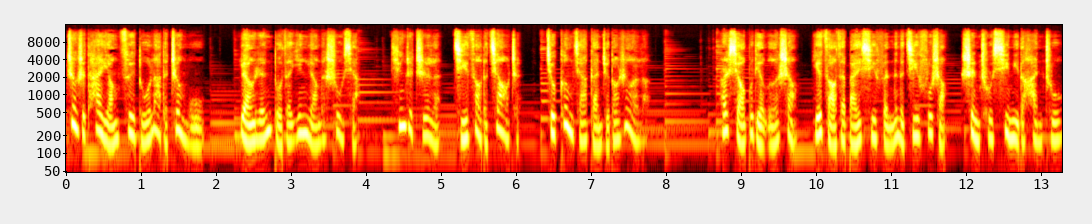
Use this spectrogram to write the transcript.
正是太阳最毒辣的正午，两人躲在阴凉的树下。听着，知了急躁的叫着，就更加感觉到热了。而小不点额上也早在白皙粉嫩的肌肤上渗出细密的汗珠，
